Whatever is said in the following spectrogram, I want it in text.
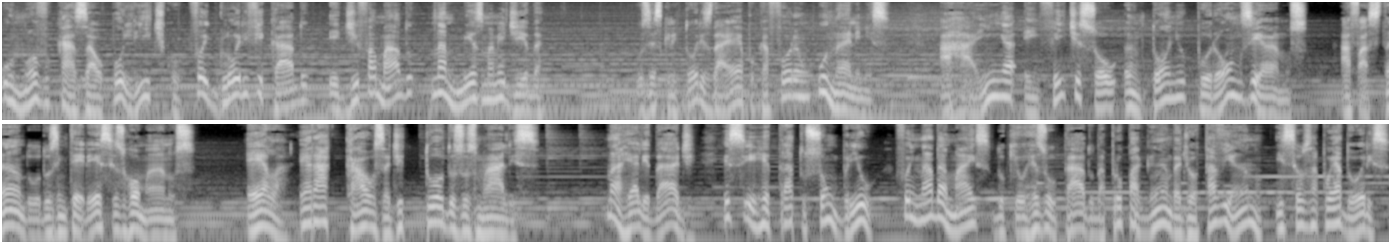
O novo casal político foi glorificado e difamado na mesma medida. Os escritores da época foram unânimes. A rainha enfeitiçou Antônio por 11 anos afastando-o dos interesses romanos. Ela era a causa de todos os males. Na realidade, esse retrato sombrio foi nada mais do que o resultado da propaganda de Otaviano e seus apoiadores.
